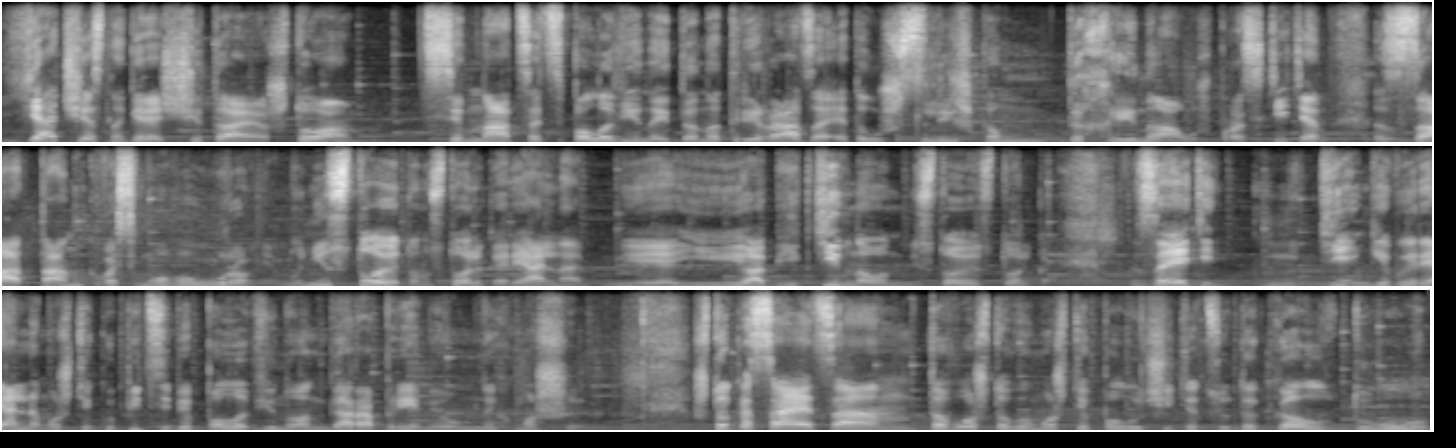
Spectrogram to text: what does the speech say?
Я, честно говоря, считаю, что 17 с половиной да на 3 раза это уж слишком дохрена, уж простите, за танк 8 уровня. Ну не стоит он столько, реально, и, и объективно он не стоит столько. За эти деньги вы реально можете купить себе половину ангара премиумных машин. Что касается того, что вы можете получить отсюда голду,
